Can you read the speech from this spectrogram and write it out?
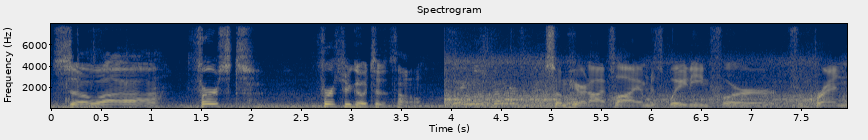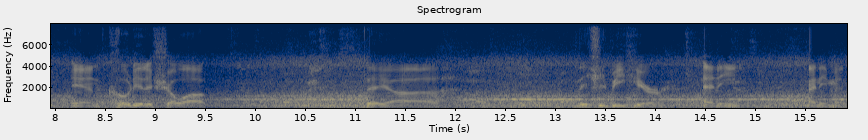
So, uh, first, first we go to the tunnel. So I'm here at iFly, I'm just waiting for, for Brent and Cody to show up. They, uh, they should be here any, any minute.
